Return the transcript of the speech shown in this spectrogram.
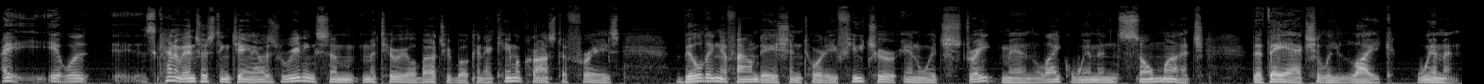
I it was it's kind of interesting, Jane. I was reading some material about your book, and I came across a phrase: "Building a foundation toward a future in which straight men like women so much that they actually like women."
